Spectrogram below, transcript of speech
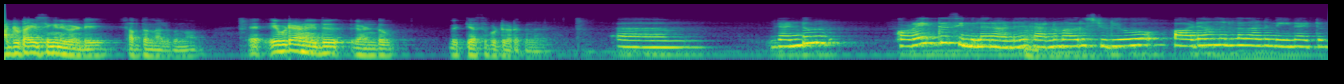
അഡ്വർടൈസിങ്ങിന് വേണ്ടി ശബ്ദം നൽകുന്നു. എവിടെയാണ് ഇത് രണ്ടും വ്യത്യാസപ്പെട്ട് കിടക്കുന്നത്? രണ്ടും കുറേയൊക്കെ സിമിലർ ആണ്. കാരണം ആ ഒരു സ്റ്റുഡിയോ പാടുക എന്നുള്ളതാണ് മെയിനായിട്ടും.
